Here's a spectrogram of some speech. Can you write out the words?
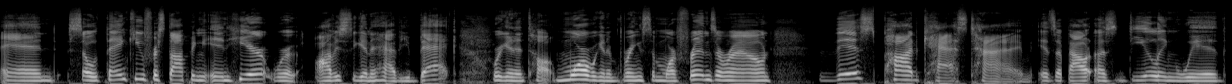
And so thank you for stopping in here. We're obviously going to have you back. We're going to talk more. We're going to bring some more friends around. This podcast time is about us dealing with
